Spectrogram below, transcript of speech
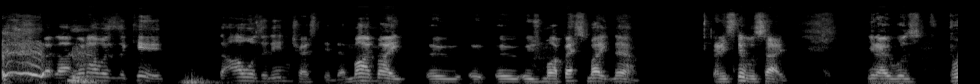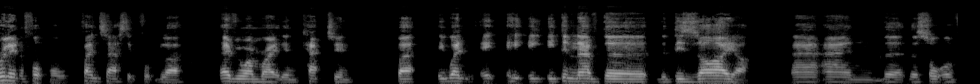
but like when I was a kid, that I wasn't interested. And my mate, who, who who's my best mate now, and he's still the same, you know, was brilliant at football, fantastic footballer. Everyone rated him captain, but he went. He, he, he didn't have the the desire uh, and the the sort of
